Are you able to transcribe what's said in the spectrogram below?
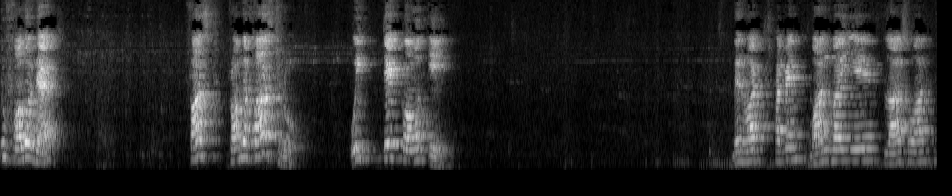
To follow that, first from the first row, we take common A. Then what happened? 1 by A plus 1,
